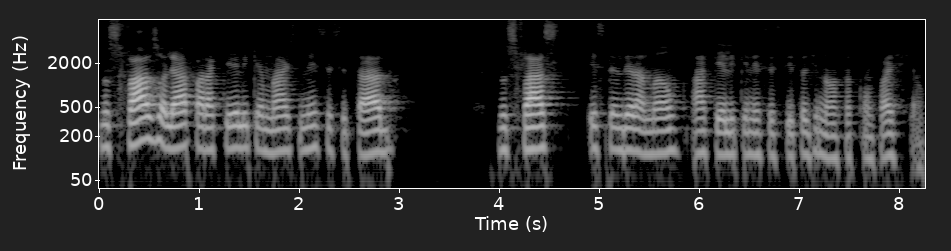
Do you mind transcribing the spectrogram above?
nos faz olhar para aquele que é mais necessitado, nos faz estender a mão àquele que necessita de nossa compaixão.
